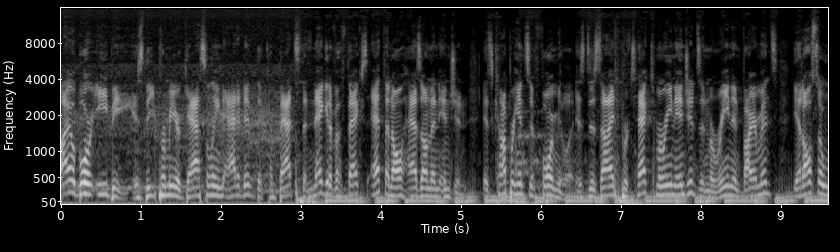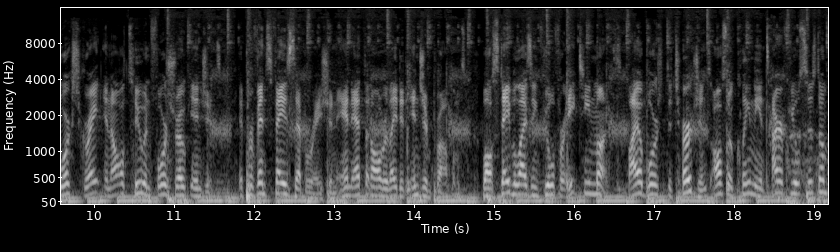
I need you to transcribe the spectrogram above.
Biobor EB is the premier gasoline additive that combats the negative effects ethanol has on an engine. Its comprehensive formula is designed to protect marine engines and marine environments, yet also works great in all two and four stroke engines. It prevents phase separation and ethanol related engine problems while stabilizing fuel for 18 months. Biobor's detergents also clean the entire fuel system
